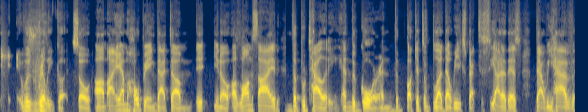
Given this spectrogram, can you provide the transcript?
it- it was really good so um i am hoping that um it you know alongside the brutality and the gore and the buckets of blood that we expect to see out of this that we have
